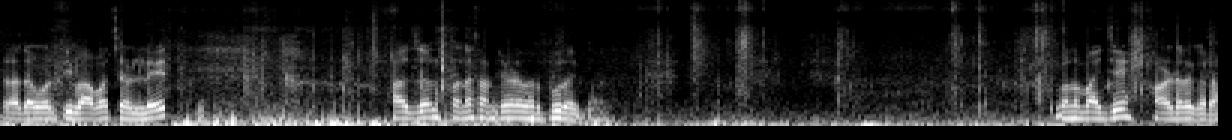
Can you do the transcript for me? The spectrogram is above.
तर आता वरती बाबा चढले आहेत अजून फणस आमच्याकडे भरपूर आहेत. तुम्हाला पाहिजे ऑर्डर करा.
